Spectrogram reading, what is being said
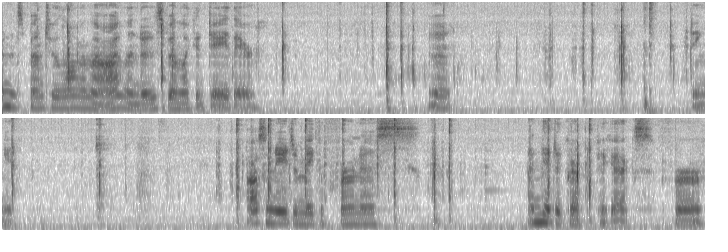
Didn't spend too long on the island. I just spent like a day there. Eh. Dang it. I also need to make a furnace. I need to craft a pickaxe for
